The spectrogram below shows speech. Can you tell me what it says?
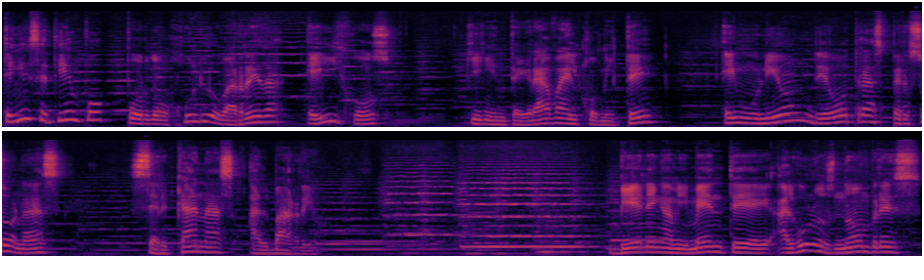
En ese tiempo por don Julio Barreda e hijos, quien integraba el comité en unión de otras personas cercanas al barrio. Vienen a mi mente algunos nombres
